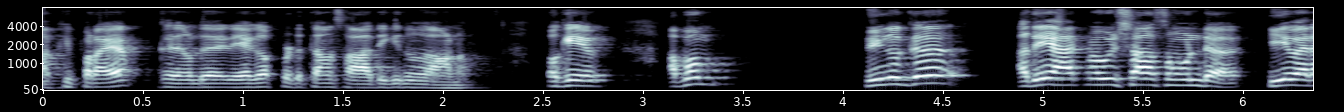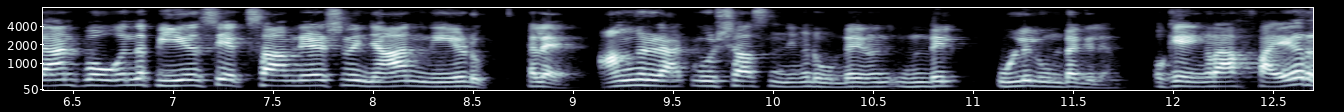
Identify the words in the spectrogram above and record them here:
അഭിപ്രായം രേഖപ്പെടുത്താൻ സാധിക്കുന്നതാണ്. ഓക്കെ അപ്പം നിങ്ങൾക്ക് അതേ ആത്മവിശ്വാസമുണ്ട്. ഈ വരാൻ പോകുന്ന പി എസ് സി എക്സാമിനേഷന് ഞാൻ നേടും. അല്ലേ? അങ്ങനെ ഒരു ആത്മവിശ്വാസം നിങ്ങളുടെ ഉള്ളിൽ ഉള്ളിൽ ഉള്ളിലുണ്ടെങ്കിൽ ഓക്കെ നിങ്ങൾ ആ ഫയർ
